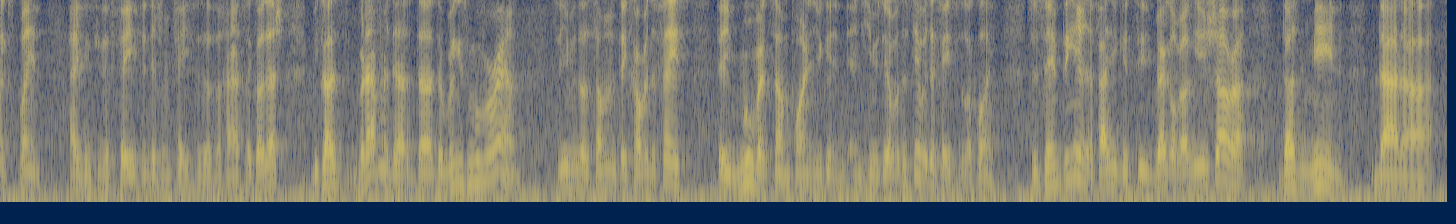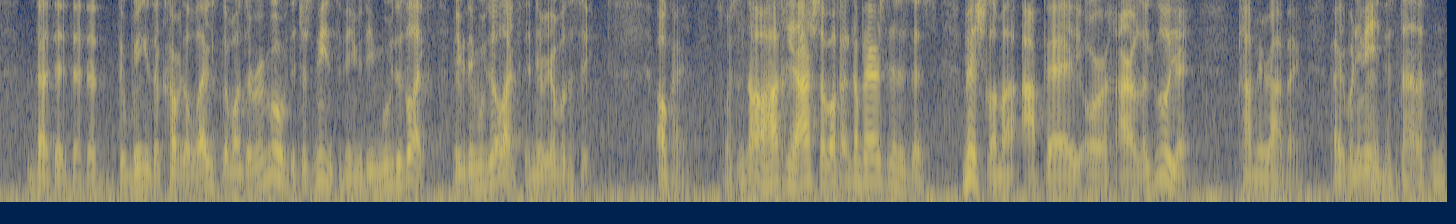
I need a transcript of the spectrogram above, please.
explain how you can see the face, the different faces of the Chanas Kodesh? Because whatever the, the, the wings move around. So even though sometimes they cover the face, they move at some point, and you can, and he was able to see what the faces look like. So same thing here. The fact you can see regular regular yeshara doesn't mean that. Uh, that the, that the, the wings that cover the legs, the ones that removed, it just means maybe they moved his legs. Maybe they moved their legs and they were able to see. Okay. So I says, no, hachi hashta, what kind of comparison is this? Mishlama ape or arlegluye kame rabbe. Right? What do you mean? It's not, you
